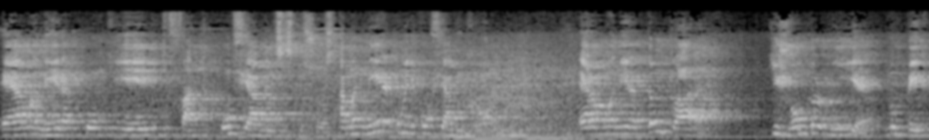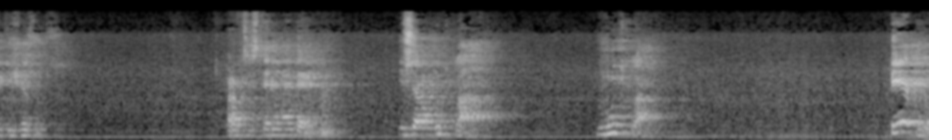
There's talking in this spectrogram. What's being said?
É a maneira com que ele de fato confiava nessas pessoas. A maneira como ele confiava em João era uma maneira tão clara que João dormia no peito de Jesus para vocês terem uma ideia. Isso era muito claro. Muito claro. Pedro,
